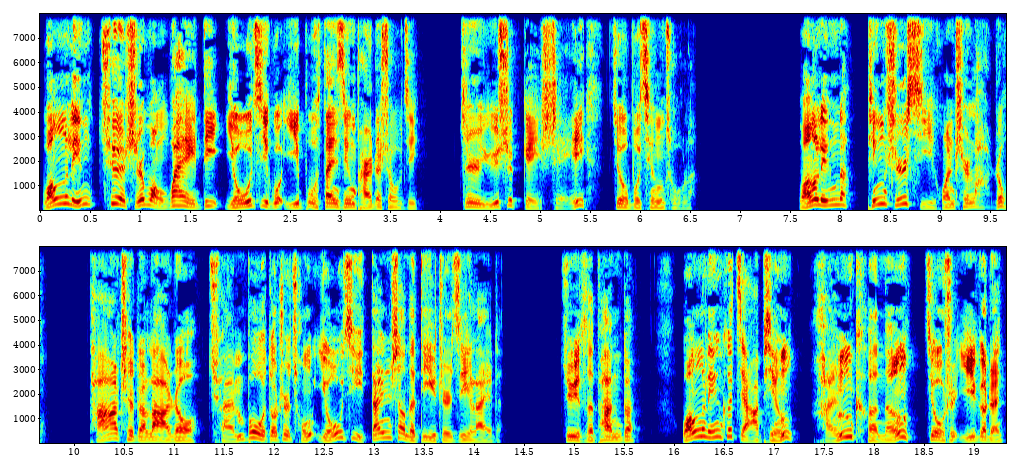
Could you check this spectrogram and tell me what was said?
王玲确实往外地邮寄过一部三星牌的手机。至于是给谁，就不清楚了。王玲呢，平时喜欢吃腊肉。他吃的腊肉全部都是从邮寄单上的地址寄来的。据此判断，王林和贾平很可能就是一个人。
